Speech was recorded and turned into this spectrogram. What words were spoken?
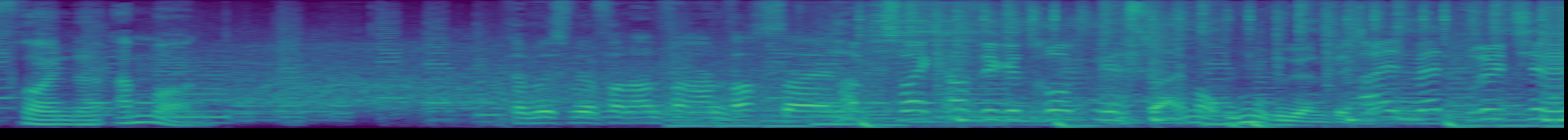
Freunde am Morgen. Da müssen wir von Anfang an wach sein. Hab zwei Kaffee getrunken. Musst du einmal umrühren, bitte. Ein Wettbrötchen.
